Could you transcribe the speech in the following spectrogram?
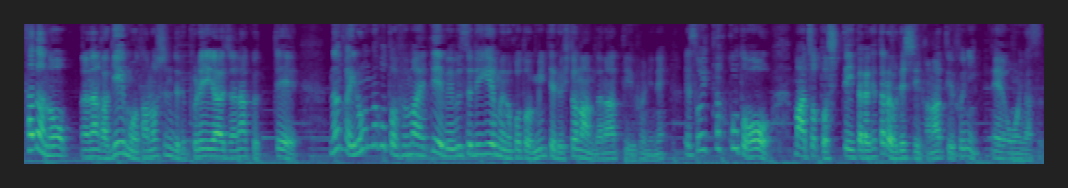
ただの、なんかゲームを楽しんでるプレイヤーじゃなくって、なんかいろんなことを踏まえて Web3 ゲームのことを見てる人なんだなっていう風にね、そういったことを、まあちょっと知っていただけたら嬉しいかなっていう風に、えー、思います。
